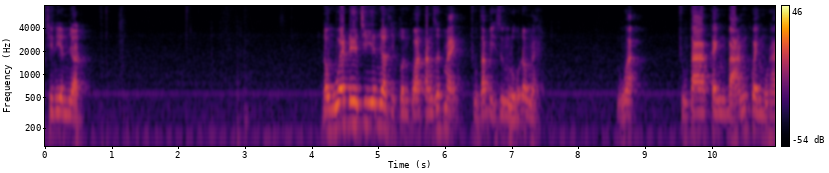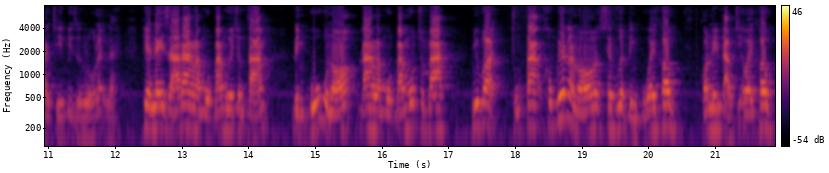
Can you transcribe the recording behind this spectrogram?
trên yên Nhật. Đồng USD trên yên Nhật thì tuần qua tăng rất mạnh. Chúng ta bị dừng lỗ đồng này. Đúng không ạ? Chúng ta canh bán quanh 129 bị dừng lỗ lệnh này. Hiện nay giá đang là 130.8 đỉnh cũ của nó đang là 131.3 như vậy, chúng ta không biết là nó sẽ vượt đỉnh cũ hay không, có nên đảo chiều hay không.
